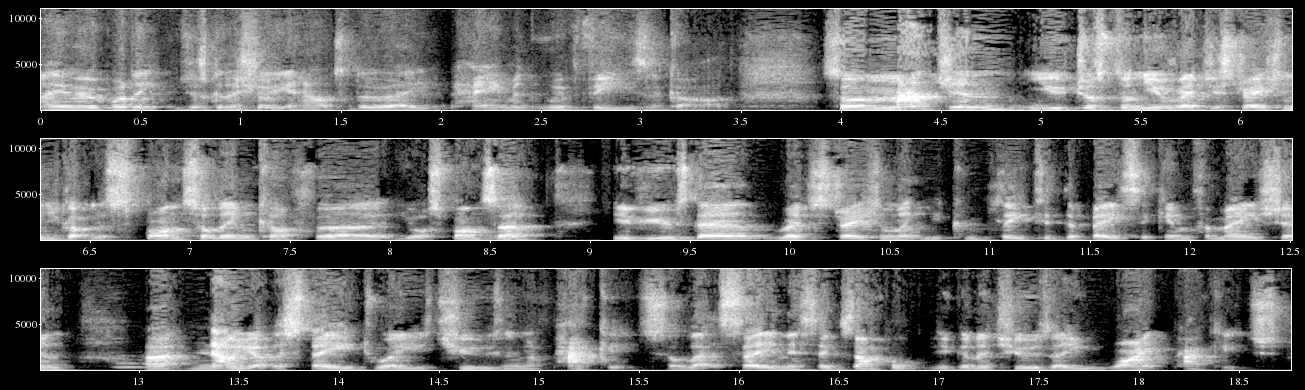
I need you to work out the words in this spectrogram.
Hi everybody, I'm just going to show you how to do a payment with Visa card. So imagine you've just done your registration, you've got the sponsor link of uh, your sponsor, you've used their registration link, you completed the basic information, uh, now you're at the stage where you're choosing a package. So let's say in this example, you're going to choose a white package,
